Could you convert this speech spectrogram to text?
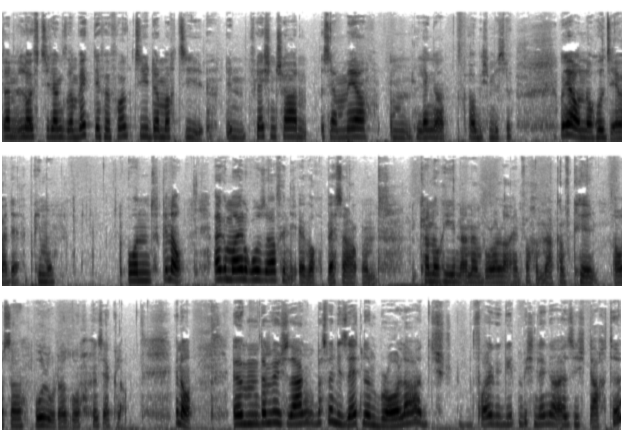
Dann läuft sie langsam weg, der verfolgt sie, dann macht sie den Flächenschaden. Ist ja mehr und länger, glaube ich, ein bisschen. Und ja, und da holt sie einfach der Primo. Und genau, allgemein Rosa finde ich einfach besser und die kann auch jeden anderen Brawler einfach im Nahkampf killen. Außer Bull oder so, ist ja klar. Genau. Ähm, dann würde ich sagen, das wären die seltenen Brawler. Die Folge geht ein bisschen länger, als ich dachte.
